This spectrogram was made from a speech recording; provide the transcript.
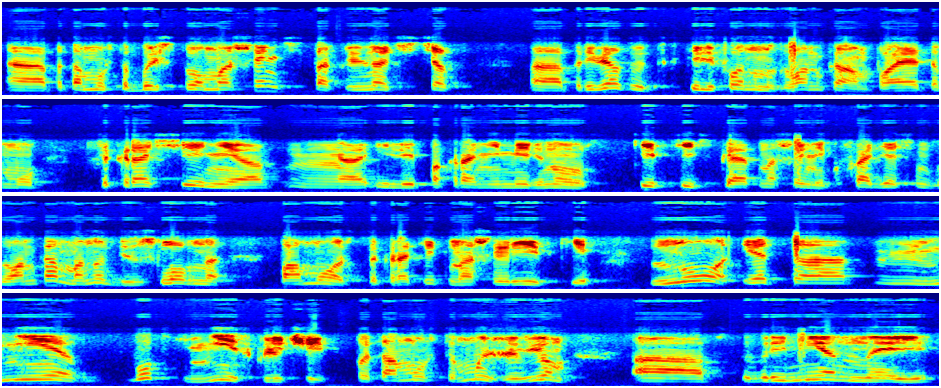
потому что большинство мошенничеств так или иначе сейчас а, привязываются к телефонным звонкам, поэтому сокращение или, по крайней мере, ну, скептическое отношение к входящим звонкам, оно, безусловно, поможет сократить наши риски. Но это не, вовсе не исключить, потому что мы живем а, в современной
